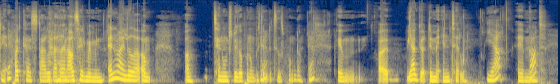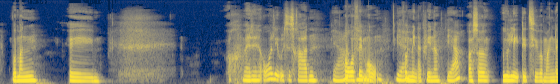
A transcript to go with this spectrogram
det her Ja. podcast startede, der havde jeg en aftale med min anden vejleder om at tage nogle stykker på nogle bestemte Ja. ja. tidspunkter. Ja. Øhm, og jeg har gjort det med antallet. Ja, Øhm, godt. Hvor mange øh, oh, hvad er det, overlevelsesraten Ja. over fem år Ja. for mænd og kvinder. Ja. Og så udledt det til, hvor mange der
